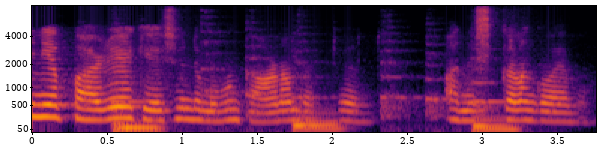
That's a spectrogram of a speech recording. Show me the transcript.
ഇനി ആ പഴയ കേശുവിന്റെ മുഖം കാണാൻ പറ്റുമല്ലോ ആ നിഷ്കളം കോയ മുഖം.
